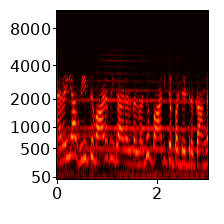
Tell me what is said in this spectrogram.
நிறைய வீட்டு வாடகைதாரர்கள் வந்து பாதிக்கப்பட்டுட்டு இருக்காங்க.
